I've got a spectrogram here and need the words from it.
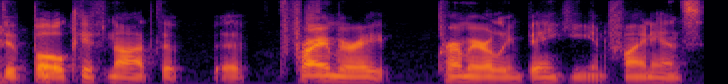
the bulk, if not the uh, primary primarily in banking and finance,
